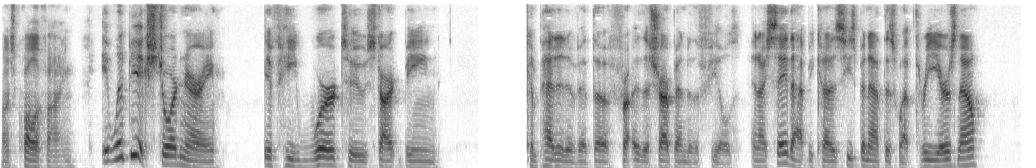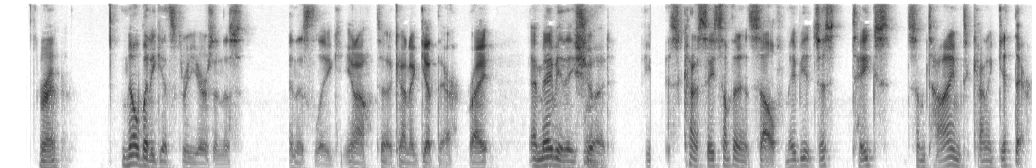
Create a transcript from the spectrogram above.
on his qualifying. It would be extraordinary if he were to start being competitive at the fr- the sharp end of the field. And I say that because he's been at this what three years now. Right. Nobody gets three years in this in this league, you know, to kind of get there, right? And maybe they should. Well, it's kind of say something in itself. Maybe it just takes some time to kind of get there.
